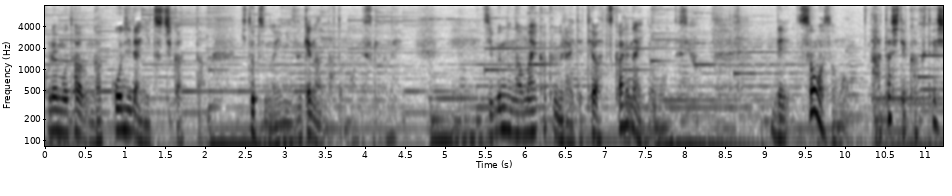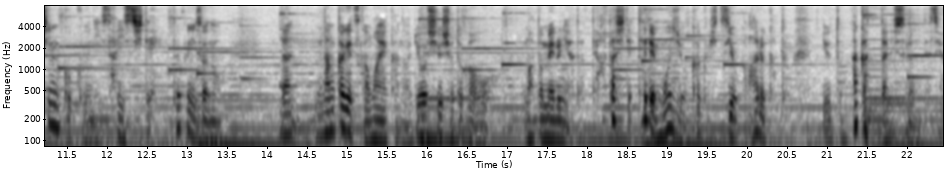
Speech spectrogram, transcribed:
これも多分学校時代に培った一つの意味付けなんだと思うんですけどね、えー、自分の名前書くぐらいで手は疲れないと思うんですよ。でそもそも果たして確定申告に際して特にその何ヶ月か前かの領収書とかをまとめるにあたって果たして手で文字を書く必要があるかというとなかったりするんですよ。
